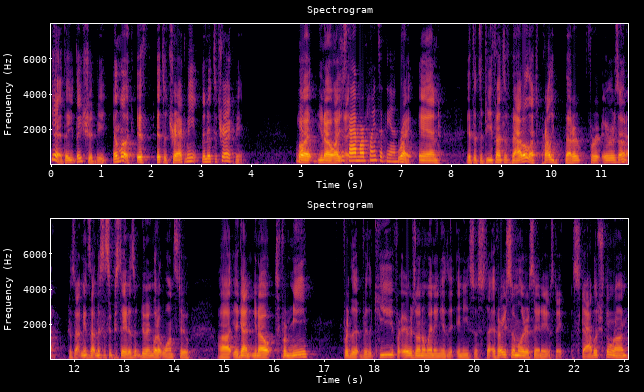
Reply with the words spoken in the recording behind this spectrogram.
Yeah, they, they should be. And look, if it's a track meet, then it's a track meet. But you know, I You just gotta have more points at the end. right, and if it's a defensive battle, that's probably better for Arizona because that means that Mississippi State isn't doing what it wants to. Uh, again, you know, for me, for the for the key for Arizona winning is it, it needs to sta very similar to San Diego State establish the run,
